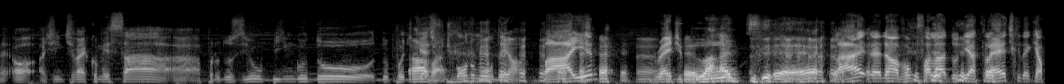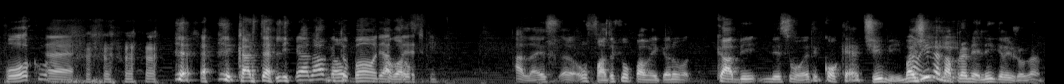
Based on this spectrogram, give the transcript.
É, ó, a gente vai começar a produzir o bingo do, do podcast ah, Futebol no Mundo, hein? Ó. Bayern, é. Red Bull. É. Lá, é, não, vamos falar do The Atlético daqui a pouco. É. Cartelinha na mão. Muito bom o The Atlético. Aliás, o fato é que o Palmeiras cabe nesse momento em qualquer time. Imagina não, e... na Premier League ele jogando.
